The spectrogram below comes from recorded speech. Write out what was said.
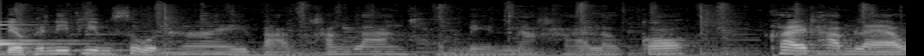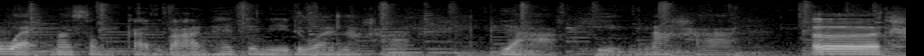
เดี๋ยวเพนนี่พิมพ์สูตรให้ตามข้างล่างคอมเมนต์นะคะ แล้วก็ใครทำแล้วแวะมาส่งการบ้านให้เพนนี้ด้วยนะคะ อยากเห็นนะคะ เออท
